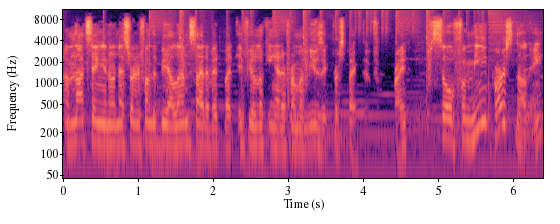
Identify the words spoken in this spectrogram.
I'm not saying, you know, necessarily from the BLM side of it, but if you're looking at it from a music perspective, right? So for me personally,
